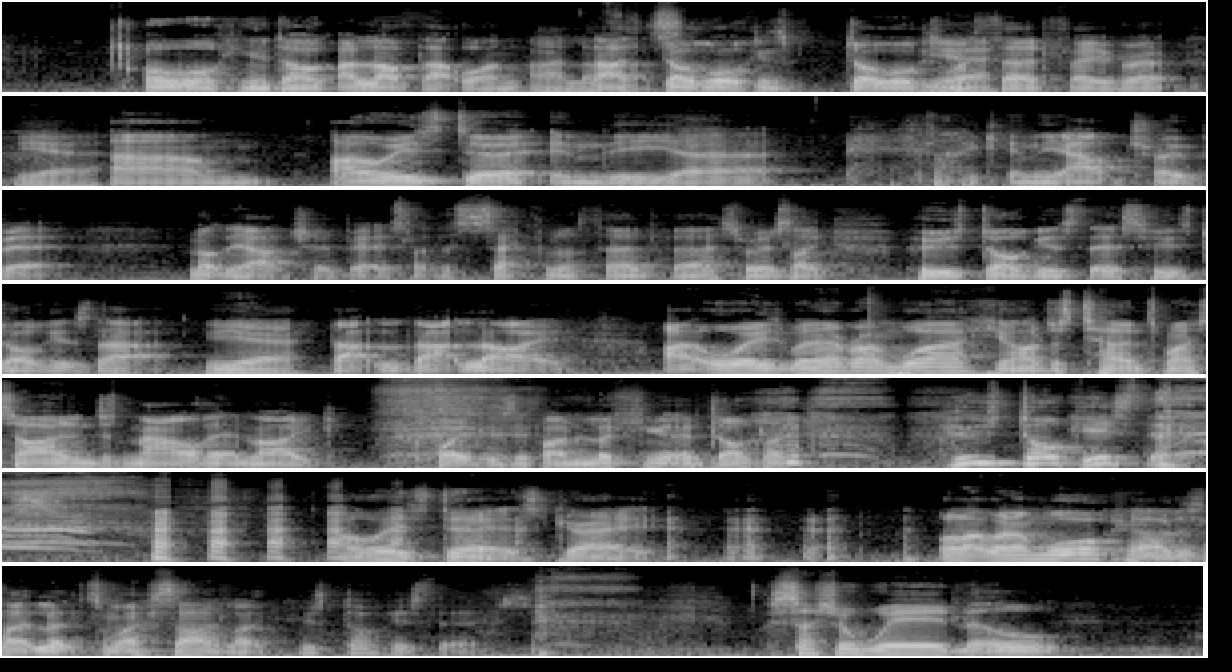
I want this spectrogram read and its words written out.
Or walking a dog. I love that one. I love Uh, that dog song. walking's dog walking's my third favorite. Yeah. Um, I always do it in the uh, like in the outro bit, not the outro bit. It's like the second or third verse where it's like, "Whose dog is this? Whose dog is that?" yeah. That that line. I always, whenever I'm working, I'll just turn to my side and just mouth it and like point as if I'm looking at a dog. Like, whose dog is this? I always do it. It's great. Or like when I'm walking, I'll just like look to my side, like, whose dog is this? Such a weird little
